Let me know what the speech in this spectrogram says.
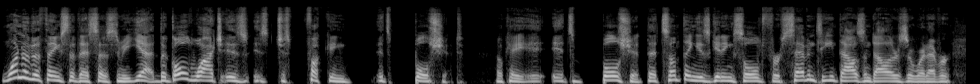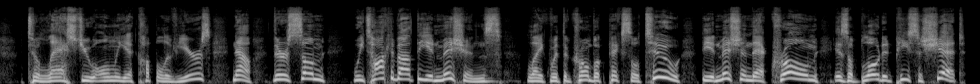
One of the things that that says to me, yeah, the gold watch is is just fucking it's bullshit. Okay, it, it's bullshit that something is getting sold for $17,000 or whatever to last you only a couple of years. Now, there's some, we talked about the admissions, like with the Chromebook Pixel 2, the admission that Chrome is a bloated piece of shit,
